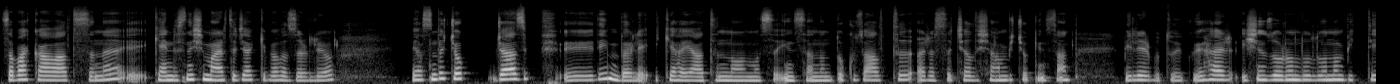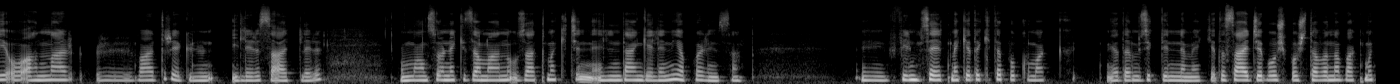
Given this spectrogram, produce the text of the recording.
sabah kahvaltısını e, kendisini şımartacak gibi hazırlıyor. E aslında çok cazip e, değil mi böyle iki hayatının olması insanın 9-6 arası çalışan birçok insan bilir bu duyguyu. Her işin zorunluluğunun bittiği o anlar e, vardır ya günün ileri saatleri. Ondan sonraki zamanı uzatmak için elinden geleni yapar insan e, film seyretmek ya da kitap okumak ya da müzik dinlemek ya da sadece boş boş tavana bakmak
